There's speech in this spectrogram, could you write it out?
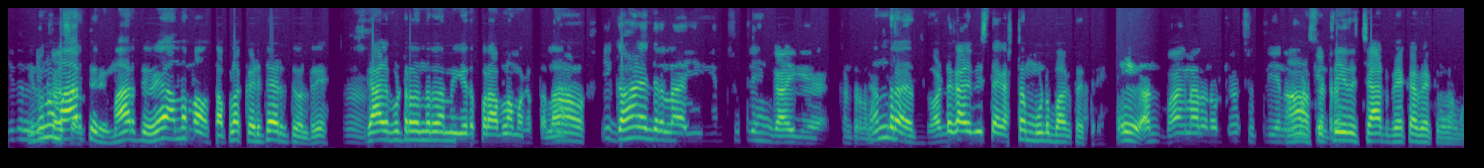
ಇದನ್ನ. ಮಾರ್ತೀವಿ ಮಾರ್ತೀವಿ. ಅಂದ್ರೆ ನಾವು ತಪ್ಪಲ ಕಡಿತಾ ಇರ್ತೀವಲ್ರಿ. ಗಾಳಿ ಬಿಟ್ರ ಅಂದ್ರ ನಮಗೆ ಇದು ಪ್ರಾಬ್ಲಮ್ ಆಗತ್ತಲ್ಲ. ಈ ಗಾಳಿ ಅಂದ್ರಲ್ಲ ಈ ಸುತ್ತಲಿ ಹಿಂಗ್ ಗಾಳಿಗೆ ಕಂಟ್ರೋಲ್ ಅಂದ್ರ ದೊಡ್ಡ ಗಾಳಿ ಬೀಸ್ದಾಗ ಅಷ್ಟ ಮುಂಡ್ ಬಾಗ್ತೈತ್ರಿ. ಬಾಗ್ಲಾರ ನೋಡ್ಕೊಂಡು ಸುತ್ತಲಿ ಸುತ್ತಲಿ ಇದು ಚಾಟ್ ಬೇಕಾ ಬೇಕ್ರಿ ನಮ್ಗೆ.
